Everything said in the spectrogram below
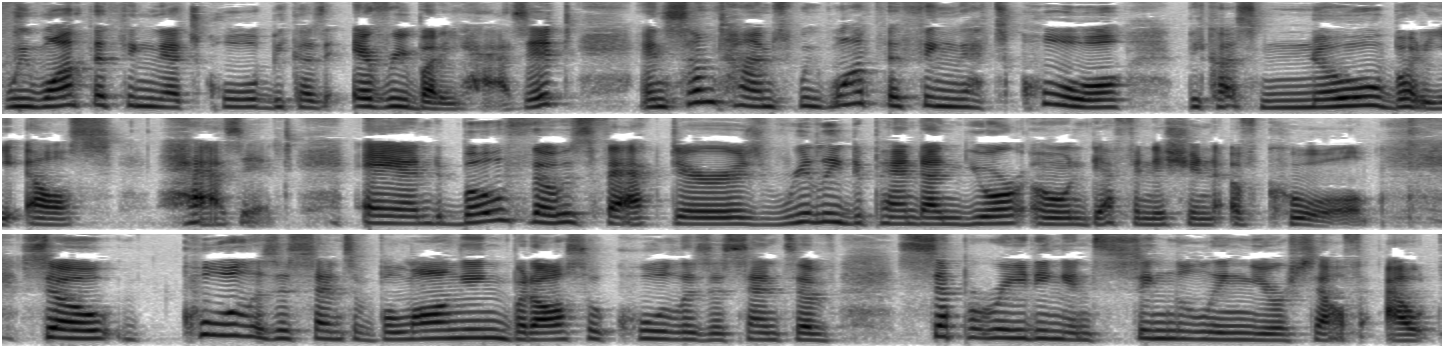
we want the thing that's cool because everybody has it, and sometimes we want the thing that's cool because nobody else has it. And both those factors really depend on your own definition of cool. So, cool is a sense of belonging, but also cool is a sense of separating and singling yourself out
